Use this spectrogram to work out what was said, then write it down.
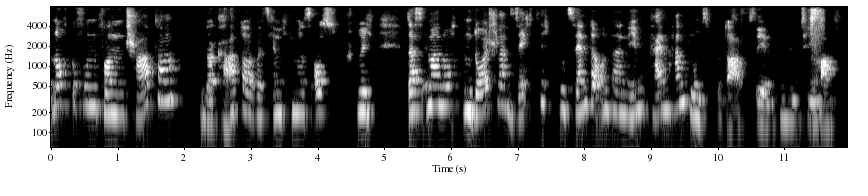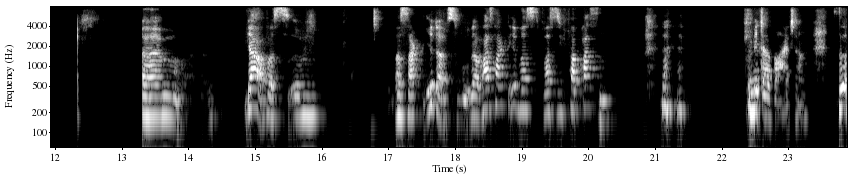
noch gefunden von Charter oder Carter, weiß ich ja nicht, wie man das ausspricht, dass immer noch in Deutschland 60 Prozent der Unternehmen keinen Handlungsbedarf sehen in dem Thema. Ähm, ja, was ähm, was sagt ihr dazu? Oder was sagt ihr, was, was sie verpassen? Mitarbeiter. So.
